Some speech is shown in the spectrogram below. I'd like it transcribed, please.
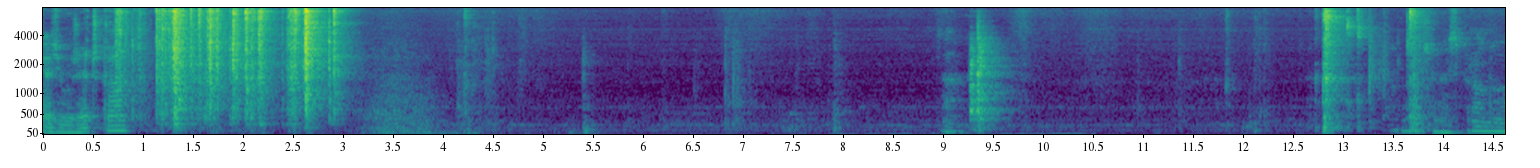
Jakaś łyżeczka. Zobaczymy z prądu.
